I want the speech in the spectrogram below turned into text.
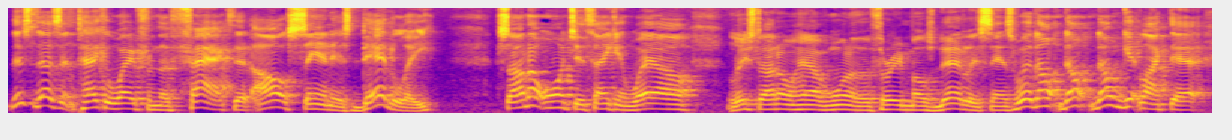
This doesn't take away from the fact that all sin is deadly. So I don't want you thinking, well, at least I don't have one of the three most deadly sins. Well, don't don't don't get like that.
